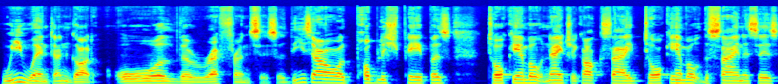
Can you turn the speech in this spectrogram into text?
we went and got all the references. So these are all published papers talking about nitric oxide, talking about the sinuses,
